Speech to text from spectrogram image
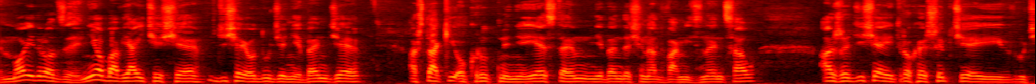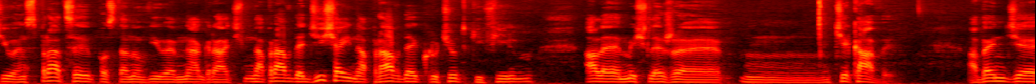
E, Moi drodzy, nie obawiajcie się, dzisiaj o Dudzie nie będzie. Aż taki okrutny nie jestem, nie będę się nad Wami znęcał. A że dzisiaj trochę szybciej wróciłem z pracy, postanowiłem nagrać naprawdę dzisiaj naprawdę króciutki film, ale myślę, że mm, ciekawy. A będzie,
